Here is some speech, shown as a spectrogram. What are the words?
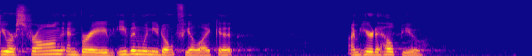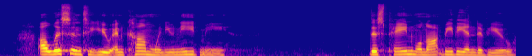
You are strong and brave even when you don't feel like it. I'm here to help you. I'll listen to you and come when you need me. This pain will not be the end of you.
